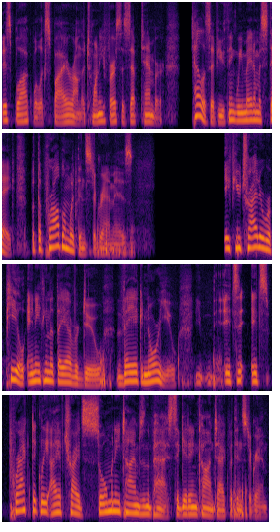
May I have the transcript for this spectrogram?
this block will expire on the 21st of september Tell us if you think we made a mistake. But the problem with Instagram is if you try to repeal anything that they ever do, they ignore you. It's it's practically I have tried so many times in the past to get in contact with Instagram.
